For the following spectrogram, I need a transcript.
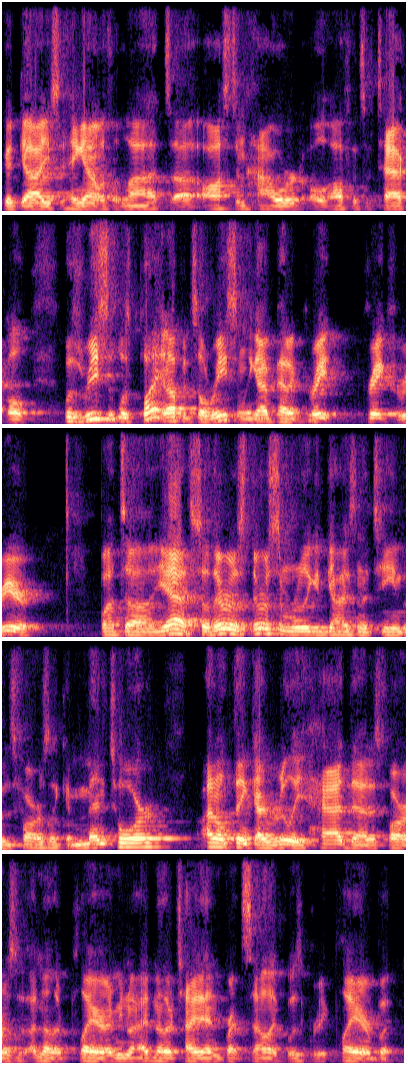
good guy. Used to hang out with a lot. Uh, Austin Howard, all offensive tackle, was recent was playing up until recently. Guy had a great great career. But uh, yeah, so there was there was some really good guys in the team. But as far as like a mentor, I don't think I really had that as far as another player. I mean, I had another tight end, Brent Celek was a great player, but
